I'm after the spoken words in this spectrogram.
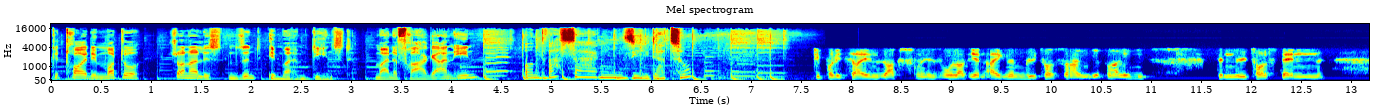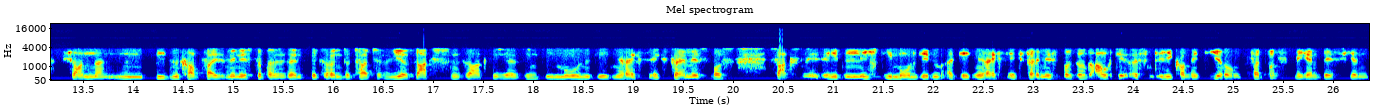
getreu dem Motto, Journalisten sind immer im Dienst. Meine Frage an ihn. Und was sagen Sie dazu? Die Polizei in Sachsen ist wohl auf ihren eigenen Mythos reingefallen. Den Mythos, den schon Biedenkopf als Ministerpräsident begründet hat. Wir Sachsen, sagte er, sind immun gegen Rechtsextremismus. Sachsen ist eben nicht immun gegen, Rechtsextremismus und auch die öffentliche Kommentierung verdutzt mich ein bisschen.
